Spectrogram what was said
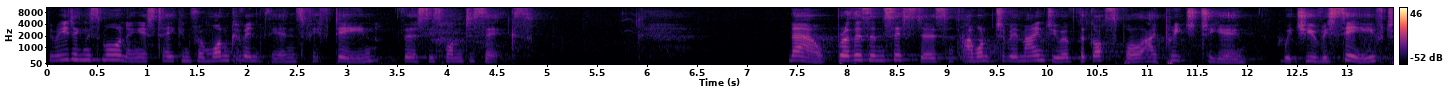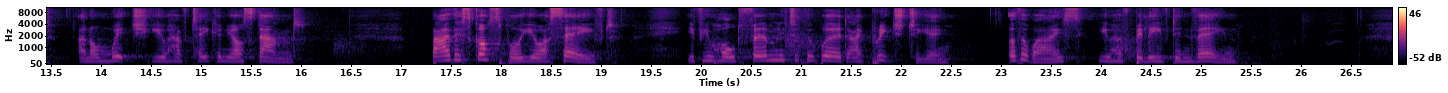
The reading this morning is taken from 1 Corinthians 15, verses 1 to 6. Now, brothers and sisters, I want to remind you of the gospel I preached to you, which you received and on which you have taken your stand. By this gospel you are saved, if you hold firmly to the word I preached to you. Otherwise, you have believed in vain.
